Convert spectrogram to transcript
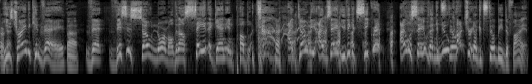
Okay. Uh. He's trying to convey that this is so normal that I'll say it again in public. I don't need, I'm saying, you think it's secret? I will say it with a new still, country. That could still be defiant.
